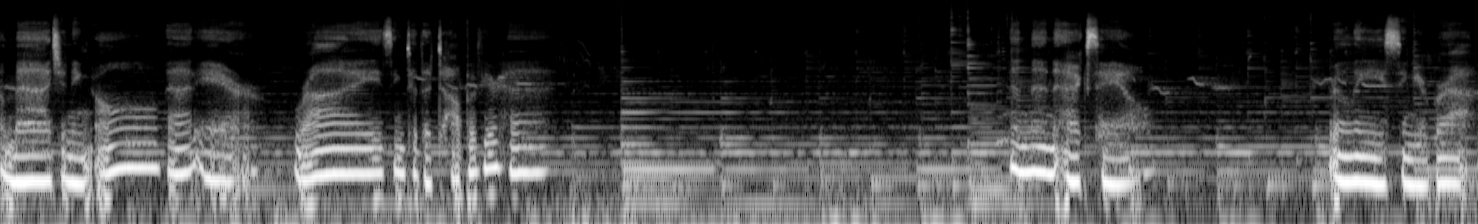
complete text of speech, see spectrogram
Imagining all that air rising to the top of your head. And then exhale, releasing your breath.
